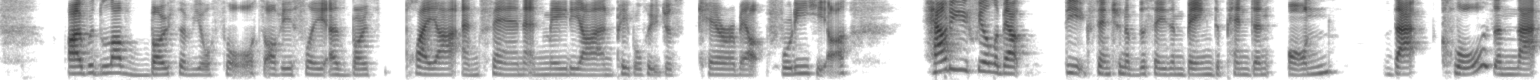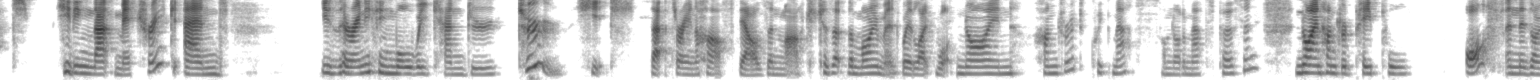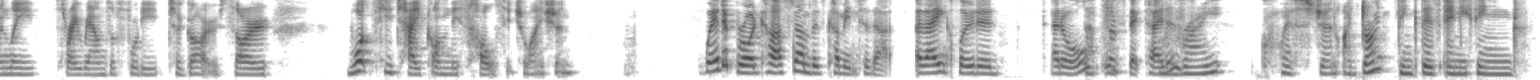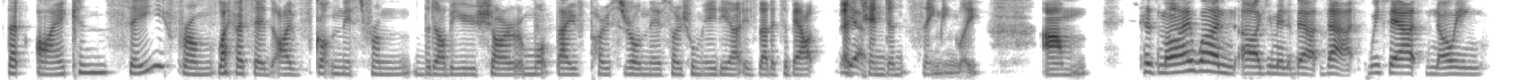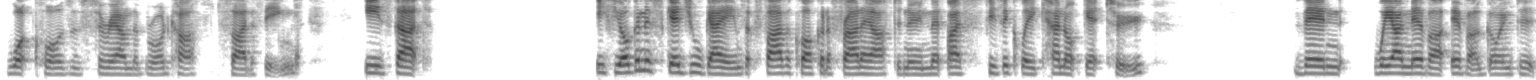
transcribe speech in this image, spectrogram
I would love both of your thoughts, obviously, as both player and fan and media and people who just care about footy here. How do you feel about the extension of the season being dependent on that clause and that hitting that metric? And is there anything more we can do to hit that three and a half thousand mark? Because at the moment, we're like, what, nine 900 quick maths i'm not a maths person 900 people off and there's only three rounds of footy to go. So what's your take on this whole situation? Where do broadcast numbers come into that? Are they included at all That's in spectators? right question. I don't think there's anything that I can see from, like I said, I've gotten this from the W show, and what they've posted on their social media is that it's about yeah. attendance, seemingly. Um, because my one argument about that, without knowing what clauses surround the broadcast side of things, is that if you're going to schedule games at five o'clock on a Friday afternoon that I physically cannot get to, then we are never ever going to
